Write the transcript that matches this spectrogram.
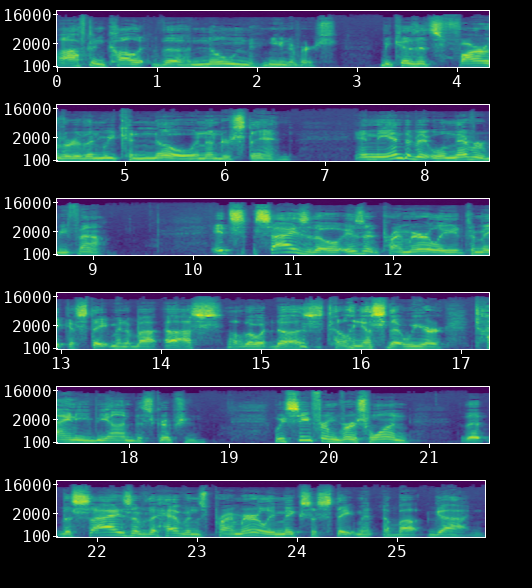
often call it the known universe because it's farther than we can know and understand, and the end of it will never be found. Its size, though, isn't primarily to make a statement about us, although it does, telling us that we are tiny beyond description. We see from verse 1 that the size of the heavens primarily makes a statement about God,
